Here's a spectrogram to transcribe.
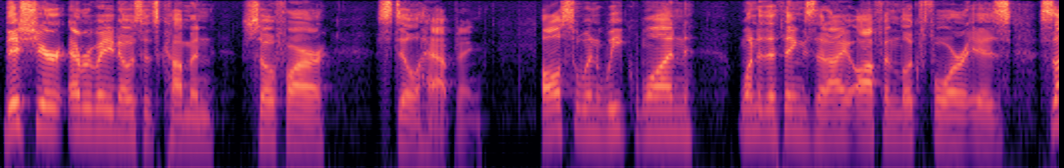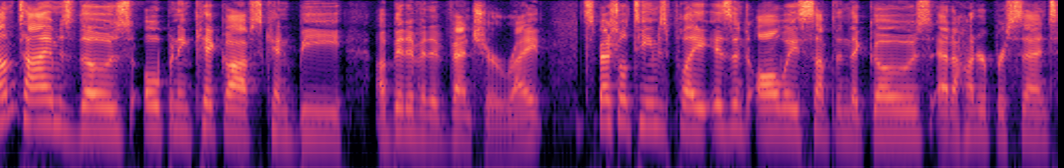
This year, everybody knows it's coming. So far, still happening. Also, in week one, one of the things that I often look for is sometimes those opening kickoffs can be a bit of an adventure, right? Special teams play isn't always something that goes at 100%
